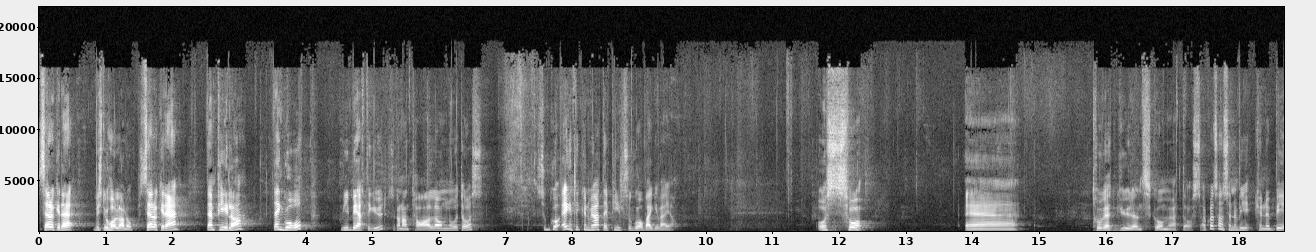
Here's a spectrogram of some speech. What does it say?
Ser dere det? Hvis du holder den opp. Ser dere det? Den pila den går opp. Vi ber til Gud, så kan han tale om noe til oss. Så går, egentlig kunne vi hatt ei pil som går begge veier. Og så eh, tror vi at Gud ønsker å møte oss. Akkurat sånn som når vi kunne be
